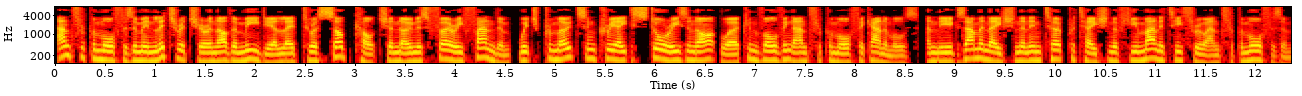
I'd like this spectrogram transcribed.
Anthropomorphism in literature and other media led to a subculture known as furry fandom, which promotes and creates stories and artwork involving anthropomorphic animals, and the examination and interpretation of humanity through anthropomorphism.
